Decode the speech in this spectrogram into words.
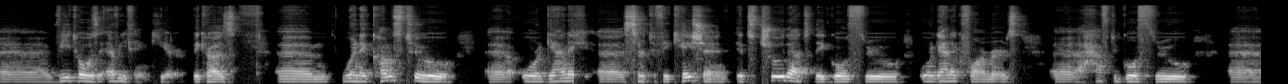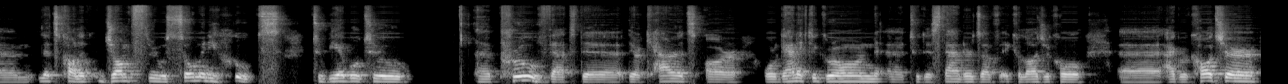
uh, vetoes everything here because um, when it comes to uh, organic certification, it's true that they go through organic farmers have to go through um, let's call it jump through so many hoops to be able to uh, prove that the, their carrots are organically grown uh, to the standards of ecological uh, agriculture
